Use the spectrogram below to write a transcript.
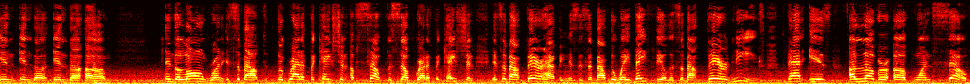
in, in the, in the, um, in the long run, it's about the gratification of self, the self gratification. It's about their happiness. It's about the way they feel. It's about their needs. That is a lover of oneself.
